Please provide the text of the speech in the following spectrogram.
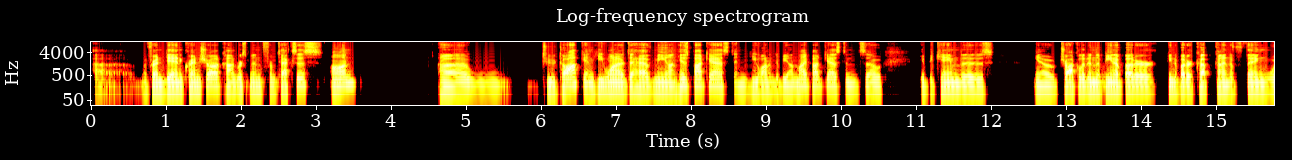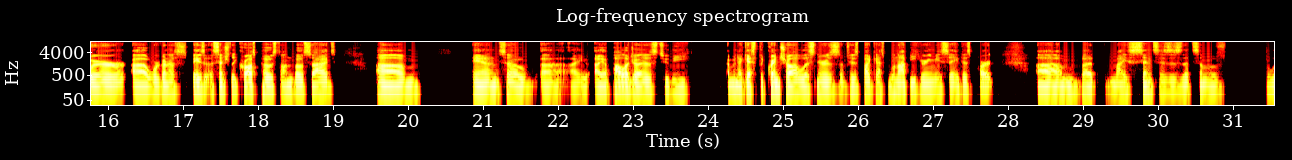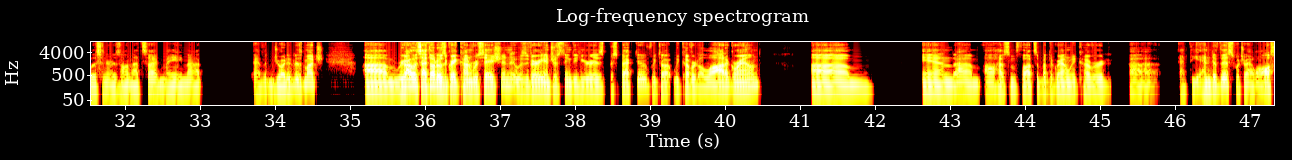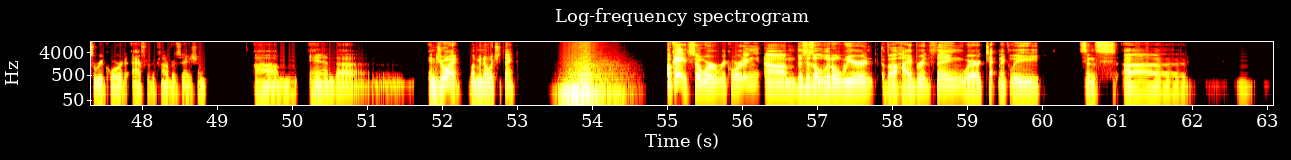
uh, my friend Dan Crenshaw, congressman from Texas, on uh, to talk, and he wanted to have me on his podcast, and he wanted to be on my podcast, and so it became this, you know, chocolate in the peanut butter, peanut butter cup kind of thing, where uh, we're going to essentially cross post on both sides. Um, and so uh, I I apologize to the I mean, I guess the Crenshaw listeners of his podcast will not be hearing me say this part. Um, but my sense is, is that some of the listeners on that side may not have enjoyed it as much. Um, regardless, I thought it was a great conversation. It was very interesting to hear his perspective. We talked, we covered a lot of ground. Um, and um, I'll have some thoughts about the ground we covered uh, at the end of this, which I will also record after the conversation. Um, and uh, enjoy. Let me know what you think. Okay, so we're recording. Um, this is a little weird of a hybrid thing where technically, since uh,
